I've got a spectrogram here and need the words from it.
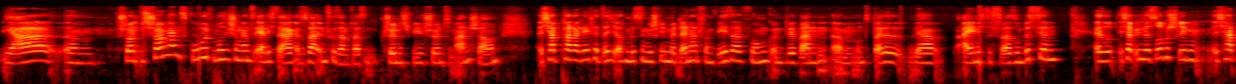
Ja, ähm, schon, schon ganz gut, muss ich schon ganz ehrlich sagen. Also es war insgesamt was ein schönes Spiel, schön zum Anschauen. Ich habe parallel tatsächlich auch ein bisschen geschrieben mit Lennart vom Weserfunk und wir waren ähm, uns beide ja einig, das war so ein bisschen, also ich habe ihm das so beschrieben, ich habe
